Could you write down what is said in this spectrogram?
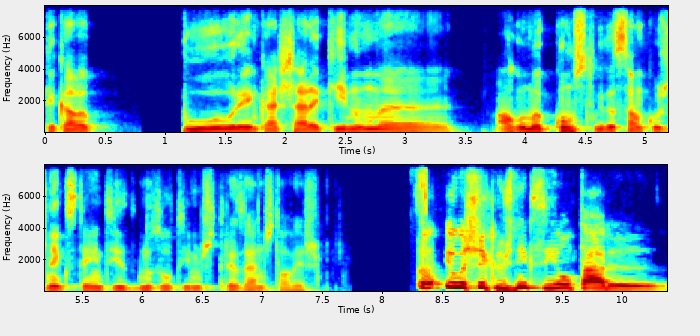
que acaba por encaixar aqui numa. alguma consolidação que os Knicks têm tido nos últimos 3 anos, talvez? Ah, Eu achei que os Knicks iam estar eh,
